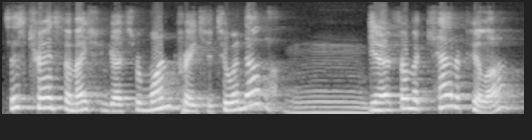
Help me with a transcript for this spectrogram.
So this transformation goes from one creature to another. Mm. You know, from a caterpillar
